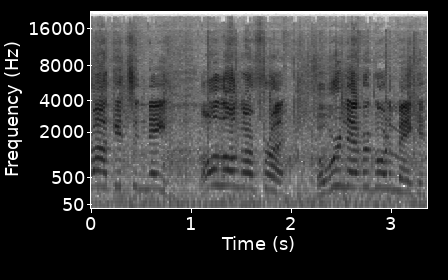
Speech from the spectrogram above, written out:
Rockets and Nate, all along our front, but we're never going to make it.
